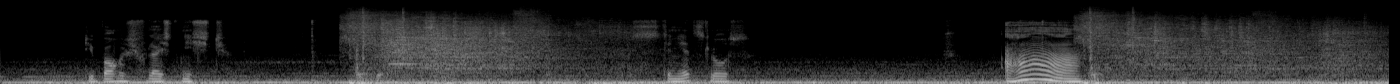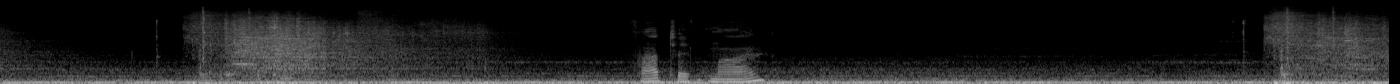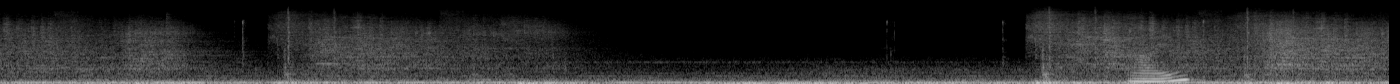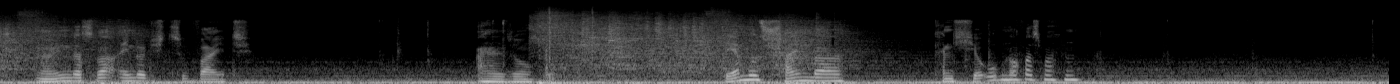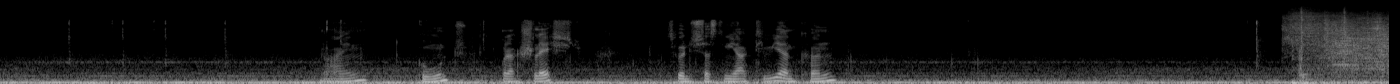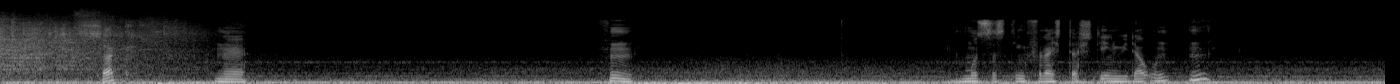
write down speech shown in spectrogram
Die brauche ich vielleicht nicht. Was ist denn jetzt los? Ah. Wartet mal. Nein. Nein, das war eindeutig zu weit. Also. Der muss scheinbar... Kann ich hier oben noch was machen? Nein. Gut. Oder schlecht. Jetzt würde ich das Ding ja aktivieren können. Zack. Nee. Hm. Muss das Ding vielleicht da stehen wie da unten?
